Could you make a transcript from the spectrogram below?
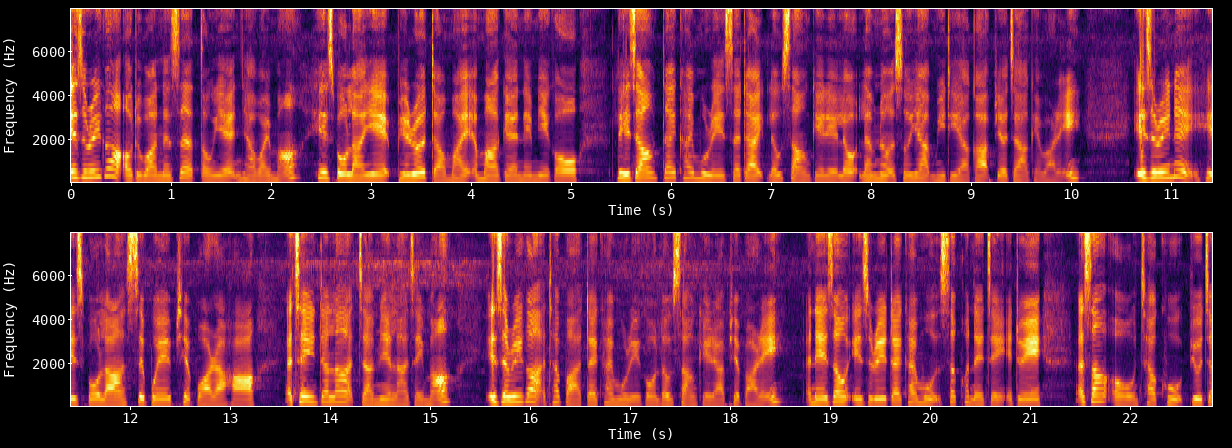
အစ္စရေးကအော်တိုဘာ23ရက်ညပိုင်းမှာဟစ်ဘိုလာရဲ့ဘေရွတ်တောင်ပိုင်းအမာကန်နေမြေကိုလေကြောင်းတိုက်ခိုက်မှုတွေဇက်တိုက်လှုပ်ဆောင်ခဲ့တယ်လို့လက်မနွန်အစိုးရမီဒီယာကပြောကြားခဲ့ပါတယ်။အစ္စရေးနဲ့ဟစ်ဘိုလာစစ်ပွဲဖြစ်ပွားတာဟာအချိန်တလကြာမြင့်လာချိန်မှာ အစ္စရေးကအထက်ပါတိုက်ခိုက်မှုတွေကိုလှုံ့ဆော်ခဲ့တာဖြစ်ပါတယ်။အနည်းဆုံးအစ္စရေးတိုက်ခိုက်မှု18ကြိမ်အတွင်းအဆောက်အုံ6ခုပြိုကျ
